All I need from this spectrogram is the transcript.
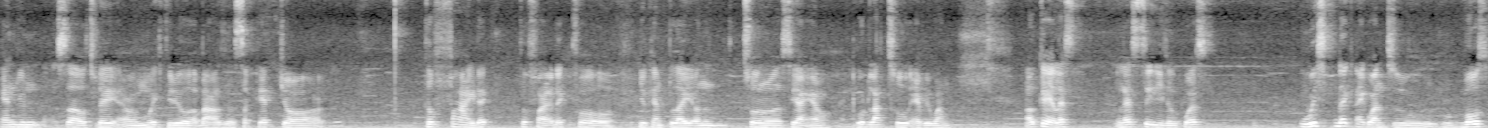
And you, so today I will make video about the subject your top five deck, top five deck for you can play on to CIL. Good luck to everyone. Okay, let's let's see the quest. Which deck I want to vote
